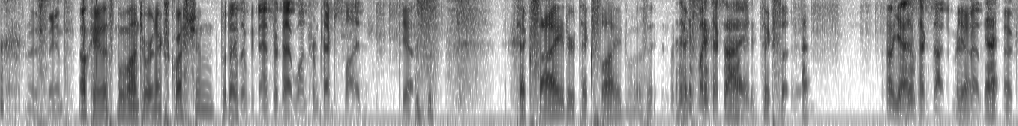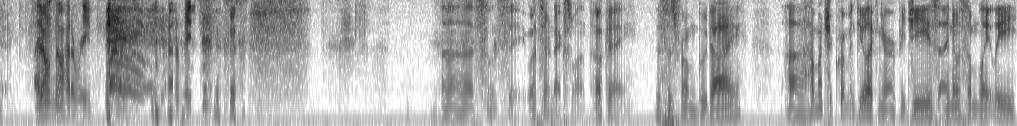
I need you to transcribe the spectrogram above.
I don't understand. Okay, let's move on to our next question. But Now I that we've answered that one from text slide. yes, tech side or tech slide? What was it? I think it's like tech text side. Tech side. Oh yeah, it's text side. I'm very Yeah. bad at Yeah. Okay. I don't know how to read. I like to how to read. Uh, so let's see. What's our next one? Okay, this is from Budai. Uh, how much equipment do you like in your RPGs? I know some lately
